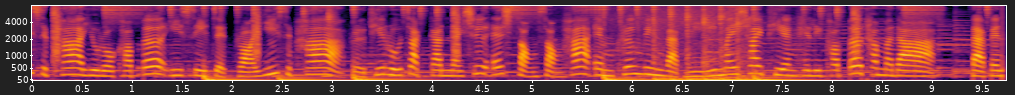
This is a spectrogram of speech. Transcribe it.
2025 Eurocopter EC 725 หรือที่รู้จักกันในชื่อ H225M เครื่องบินแบบนี้ไม่ใช่เพียงเฮลิคอปเตอร์ธรรมดา แต่เป็น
